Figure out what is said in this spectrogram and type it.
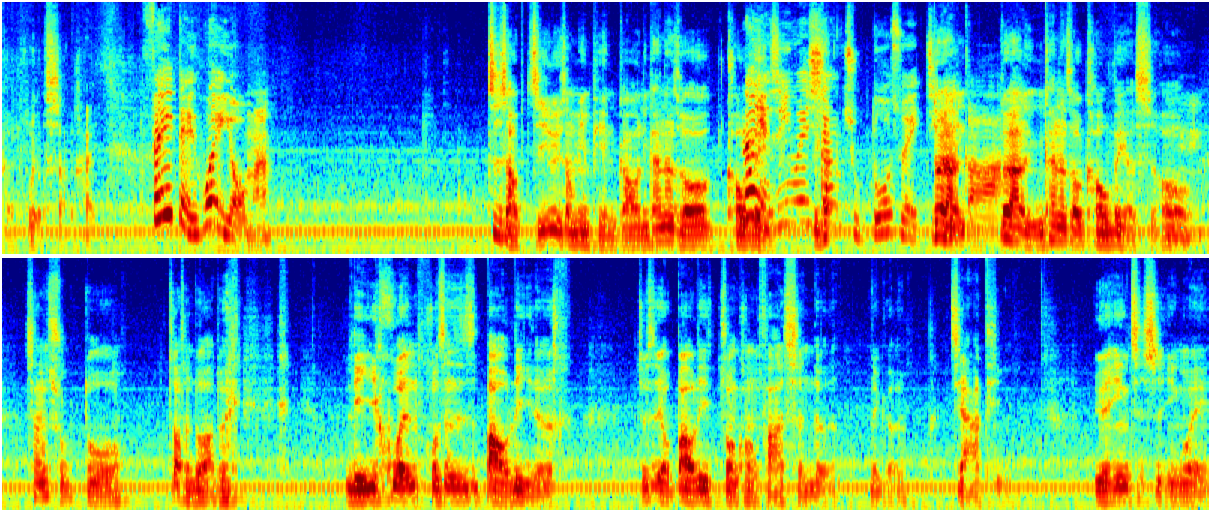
痕，会有伤害？非得会有吗？至少几率上面偏高。你看那时候 COVID，那也是因为相处多，所以几率高啊。对啊，对啊，你看那时候 COVID 的时候，相处多，造成多少对离婚或甚至是暴力的，就是有暴力状况发生的那个家庭，原因只是因为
